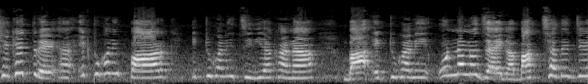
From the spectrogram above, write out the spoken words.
সেক্ষেত্রে একটুখানি পার্ক, একটুখানি চিড়িয়াখানা বা একটুখানি অন্যান্য জায়গা, বাচ্চাদের যে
